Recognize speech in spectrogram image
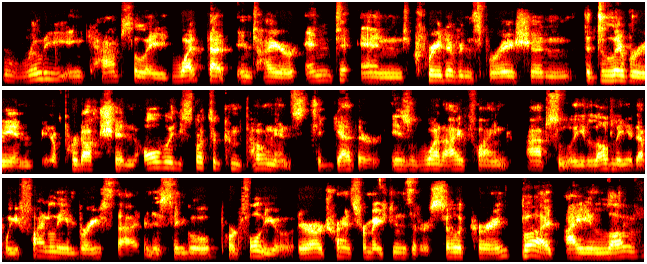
really encapsulate what that entire end-to-end creative inspiration the delivery and you know production all these sorts of components together is what i find absolutely lovely that we finally embrace that in a single portfolio. There are transformations that are still occurring, but I love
